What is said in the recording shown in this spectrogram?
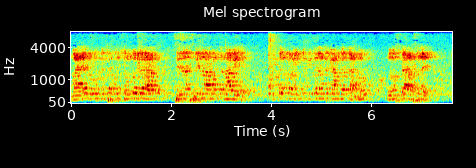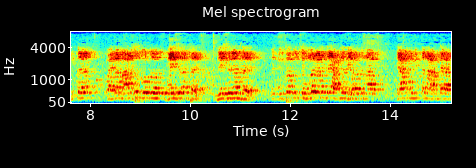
माझ्याकडून दिवसातून श्रीरामांचं नाव येतं. इतर पण इतर इतरांचं काम करतात. हॅलो नमस्कार असं नाही. इतर पहिला माणूसच बोलतो जय श्रीराम साहेब जय श्रीराम साहेब तर दिवसातून शंभर वेळा तरी आपल्या देवाचं नाव त्या निमित्तानं आपल्या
